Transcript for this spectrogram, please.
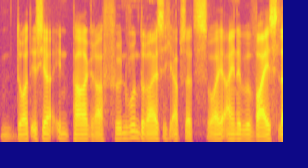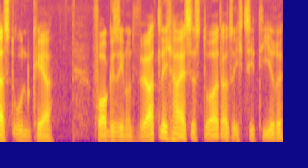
Dort ist ja in Paragraph 35 Absatz 2 eine Beweislastumkehr vorgesehen. Und wörtlich heißt es dort, also ich zitiere,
